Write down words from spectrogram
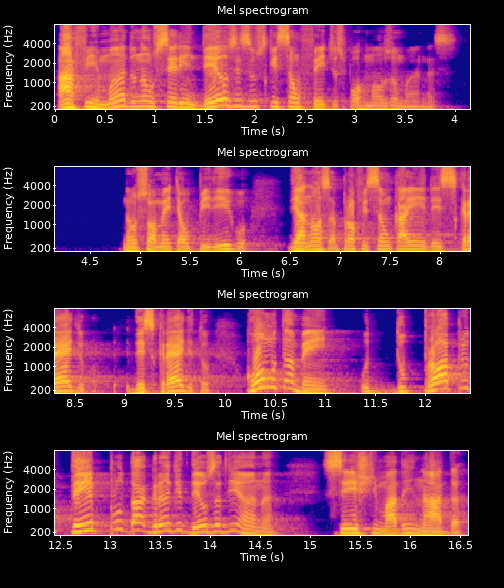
afirmando não serem deuses os que são feitos por mãos humanas. Não somente ao perigo de a nossa profissão cair em descrédito, descrédito como também o do próprio templo da grande deusa Diana ser estimada em nada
